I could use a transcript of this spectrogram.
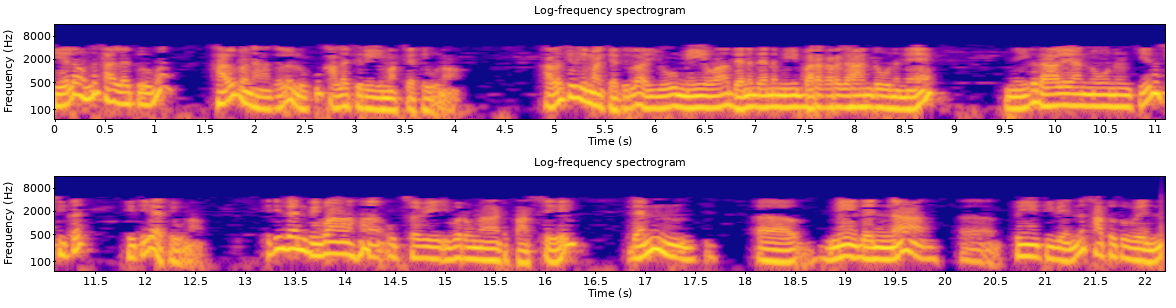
කියලා ඔන්න කලතුම කල්පනා කළ ලොකු කලකිරීමක් ඇති වුණා. කලකිරීමක් ඇතිලා අයියෝ මේවා දැන දැන මේ බර කර ගහන්න ඕන නෑ මේක දාලා යන්න ඕන කියන සිත හිතේ ඇති වුණා. ඉතින් දැන් විවාහ උත්සවේ ඉවර වුණාට පස්සේ දැන් මේ දෙන්න ප්‍රීති වෙන්න සතුටු වෙන්න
